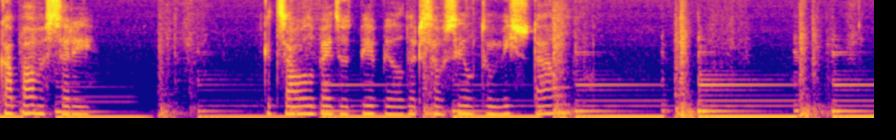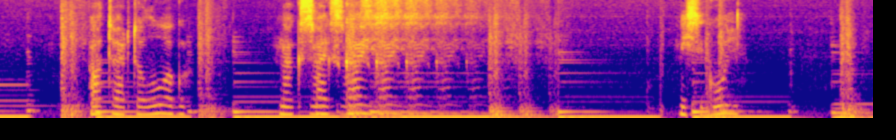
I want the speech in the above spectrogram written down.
kā pavasarī, kad saule beidzot piepilda ar savu siltumu visu telpu. Patvērto logu, nāk svaigs gaiss. Visi guļ.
